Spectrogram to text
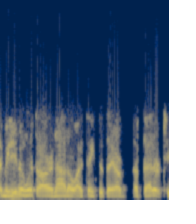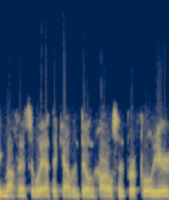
I mean, even with Arenado, I think that they are a better team offensively. I think having Dylan Carlson for a full year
